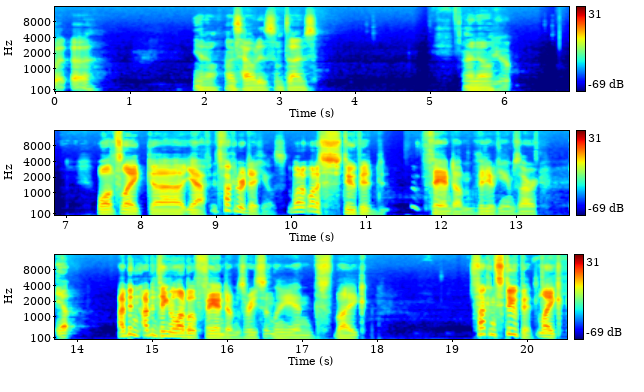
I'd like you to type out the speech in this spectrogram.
but uh, you know that's how it is sometimes. I know. Yeah. Well, it's like, uh, yeah, it's fucking ridiculous. What a, what a stupid fandom video games are. Yep. I've been I've been thinking a lot about fandoms recently, and like, it's fucking stupid. Like,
